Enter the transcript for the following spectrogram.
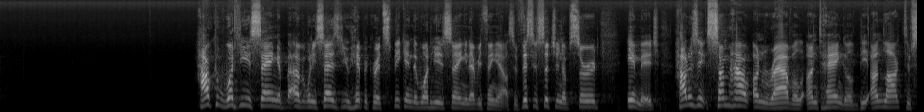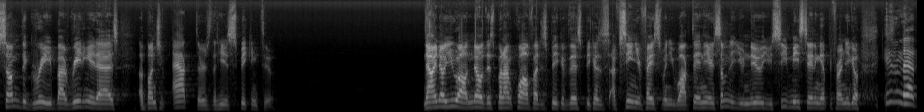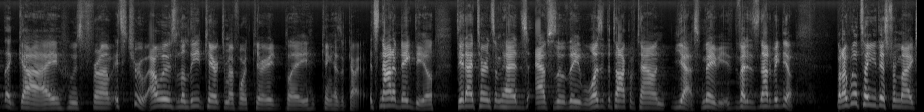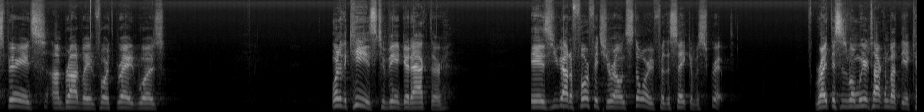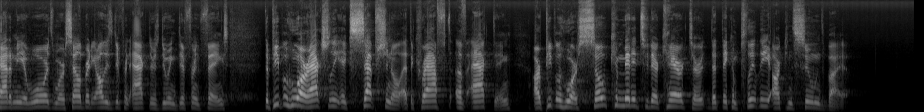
How could what he is saying about uh, when he says you hypocrites speak into what he is saying and everything else? If this is such an absurd image, how does it somehow unravel, untangle, be unlocked to some degree by reading it as a bunch of actors that he is speaking to? Now, I know you all know this, but I'm qualified to speak of this because I've seen your face when you walked in here. Some of you knew. You see me standing up in front, and you go, Isn't that the guy who's from. It's true. I was the lead character in my fourth grade play, King Hezekiah. It's not a big deal. Did I turn some heads? Absolutely. Was it the talk of town? Yes, maybe. But it's not a big deal. But I will tell you this from my experience on Broadway in fourth grade was one of the keys to being a good actor is you got to forfeit your own story for the sake of a script. Right? This is when we were talking about the Academy Awards and we're celebrating all these different actors doing different things. The people who are actually exceptional at the craft of acting are people who are so committed to their character that they completely are consumed by it.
